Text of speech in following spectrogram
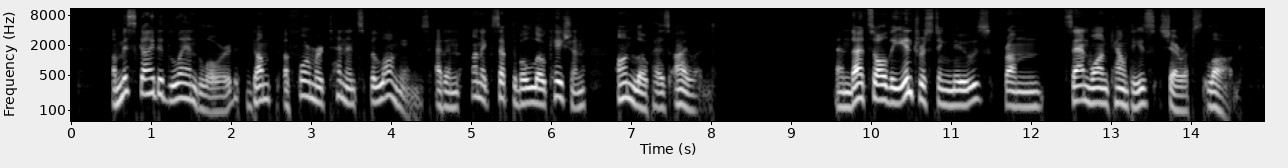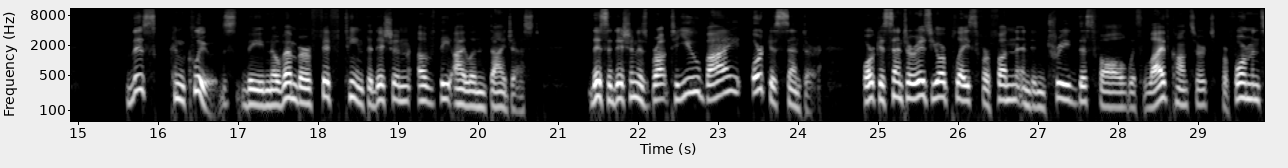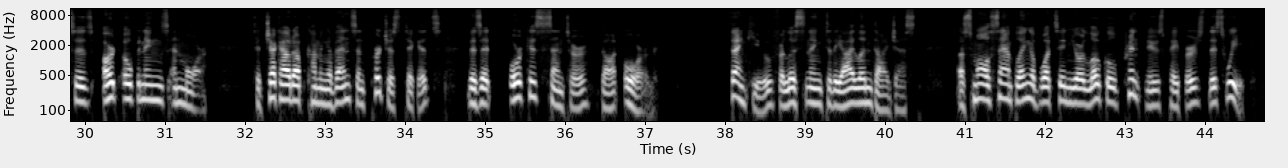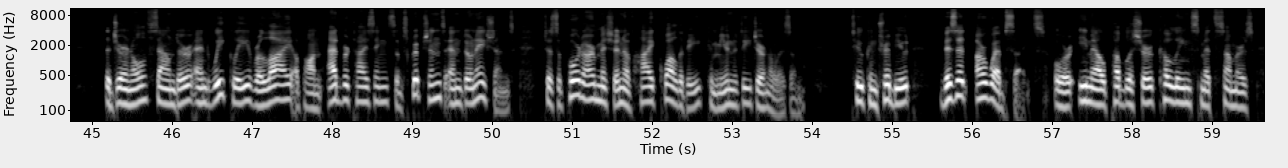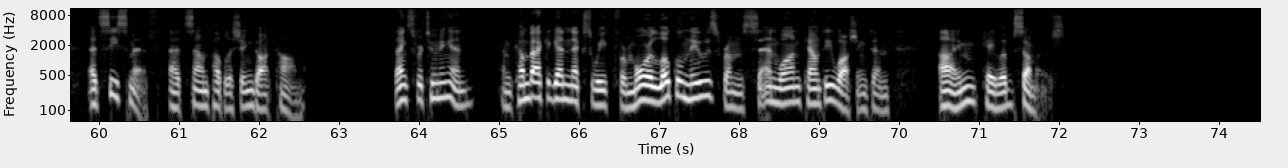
a misguided landlord dumped a former tenant's belongings at an unacceptable location on Lopez Island. And that's all the interesting news from San Juan County's Sheriff's Log. This concludes the November 15th edition of the Island Digest. This edition is brought to you by Orcas Center Orcas Center is your place for fun and intrigue this fall with live concerts, performances, art openings, and more. To check out upcoming events and purchase tickets, visit orcascenter.org. Thank you for listening to the Island Digest, a small sampling of what's in your local print newspapers this week. The Journal, Sounder, and Weekly rely upon advertising, subscriptions, and donations to support our mission of high quality community journalism. To contribute, visit our websites or email publisher Colleen Smith Summers at csmith at soundpublishing.com. Thanks for tuning in, and come back again next week for more local news from San Juan County, Washington. I'm Caleb Summers.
